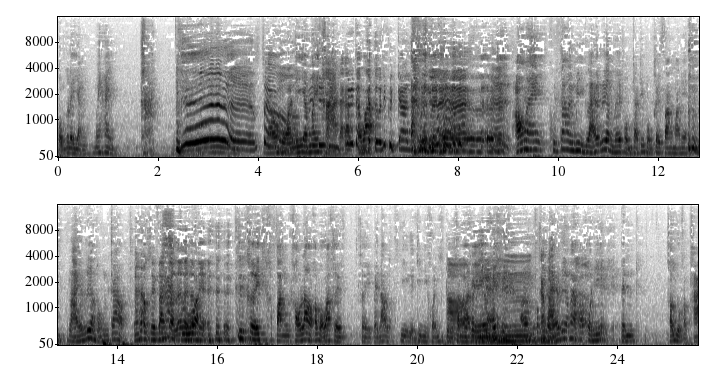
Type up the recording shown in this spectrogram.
ผมก็เลยยังไม่ให้ขาดเราหัวนี้ยังไม่ขาดนะครับไม่ได้เพราะว่าทำการ์ตูนให้คุณการเลยนะฮะเอาไงคุณก้าวยังมีอีกหลายเรื่องเลย ผมจากที่ผมเคยฟังมาเนี่ย หลายเรื่องของคุณก้าวอ้าวเคยฟังก่อนแล้วเหรอครับเนี่ยคือเคยฟังเขาเล่าเขาบอกว่าเคย เคยไปเล่าที่อื่นที่มีคนดูอ๋อคนน้อยกว่าโอเคนี้โอเคเออเขาครับมีหลายผมเรื่องมาก เพราะคนนี้เป็นเขาอยู่กับพระ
